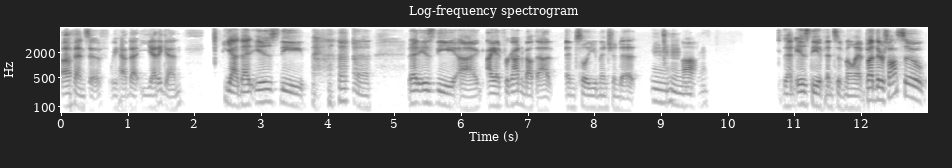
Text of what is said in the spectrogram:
offensive. We have that yet again. Yeah, that is the that is the uh, I had forgotten about that until you mentioned it. Mm-hmm. Um, that is the offensive moment. But there's also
